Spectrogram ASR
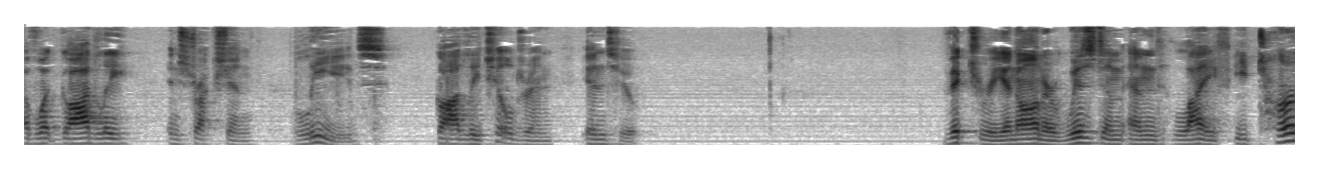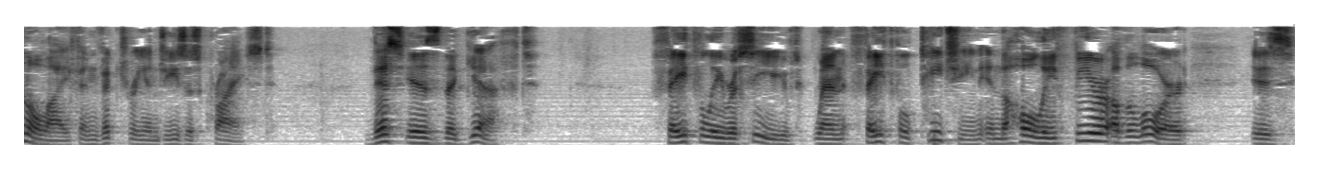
of what godly instruction leads godly children into. Victory and honor, wisdom and life, eternal life and victory in Jesus Christ. This is the gift faithfully received when faithful teaching in the holy fear of the Lord is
